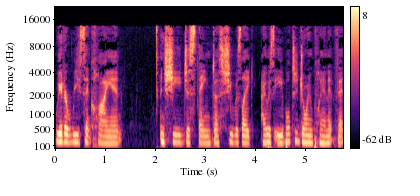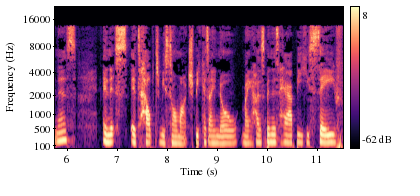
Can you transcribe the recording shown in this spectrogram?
We had a recent client and she just thanked us. She was like, I was able to join Planet Fitness and it's it's helped me so much because I know my husband is happy, he's safe,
